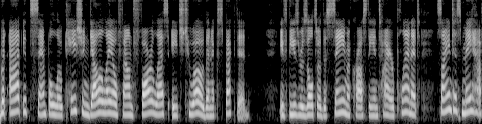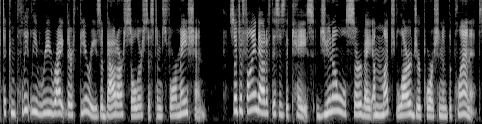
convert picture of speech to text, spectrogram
But at its sample location, Galileo found far less H2O than expected. If these results are the same across the entire planet, scientists may have to completely rewrite their theories about our solar system's formation. So, to find out if this is the case, Juno will survey a much larger portion of the planet.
